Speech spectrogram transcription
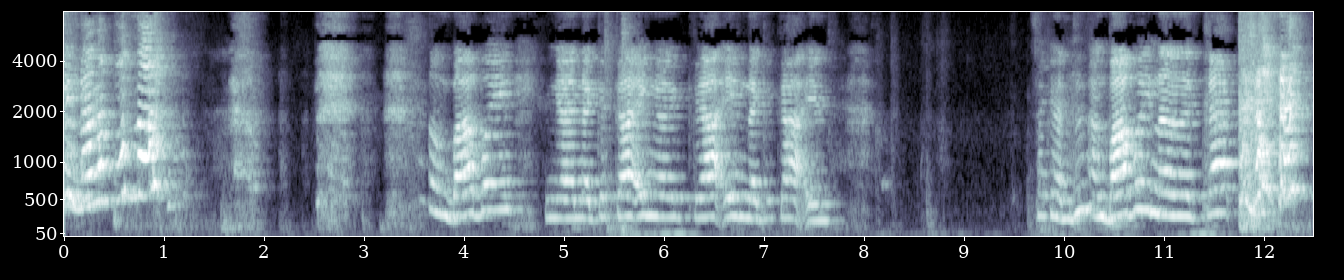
Nalapot na! Ang baboy nga nagkakain nga kain nagkakain. Second. Ang baboy na nagkakain.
